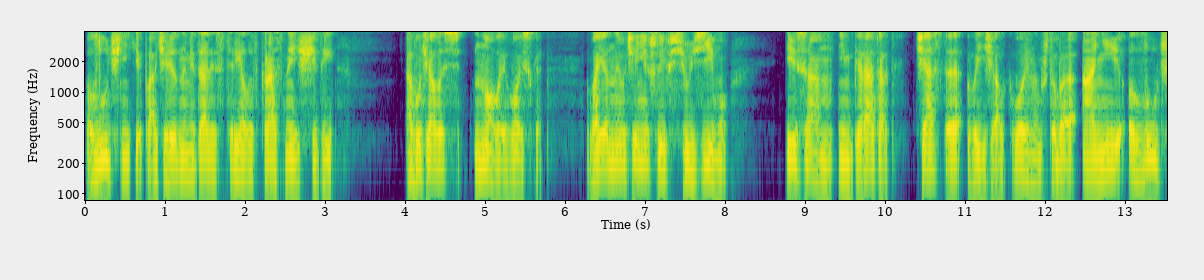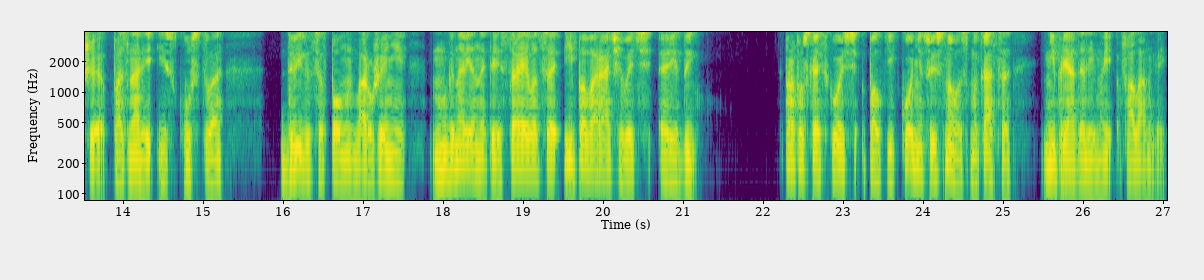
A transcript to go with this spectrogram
лучники поочередно метали стрелы в красные щиты. Обучалось новое войско. Военные учения шли всю зиму, и сам император часто выезжал к воинам, чтобы они лучше познали искусство двигаться в полном вооружении – мгновенно перестраиваться и поворачивать ряды, пропускать сквозь полки конницу и снова смыкаться непреодолимой фалангой.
